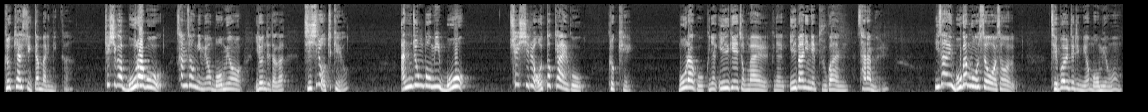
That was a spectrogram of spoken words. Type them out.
그렇게 할 수 있단 말입니까? 최 씨가 뭐라고 삼성이며 뭐며 이런 데다가 지시를 어떻게 해요? 안종범이 뭐, 최 씨를 어떻게 알고 그렇게 뭐라고 그냥 일개 정말 그냥 일반인에 불과한 사람을 이 사람이 뭐가 무서워서 재벌들이며 뭐며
